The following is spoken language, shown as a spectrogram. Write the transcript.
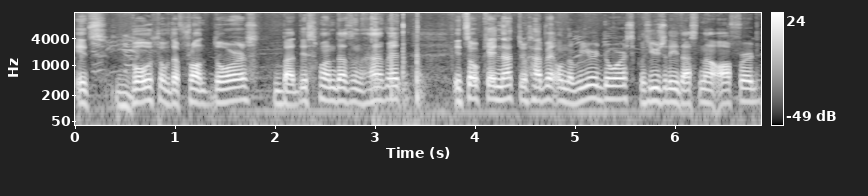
it's both of the front doors but this one doesn't have it it's okay not to have it on the rear doors because usually that's not offered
